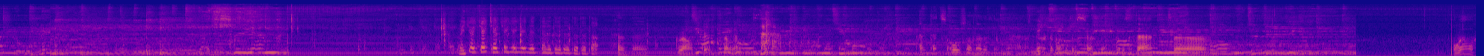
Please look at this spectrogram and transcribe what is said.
So. Aj, aj, aj, aj, aj, aj, vänta, vänta, vänta, vänta, vänta. the ground. And that's also another thing I learned about this circuit is that um, well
